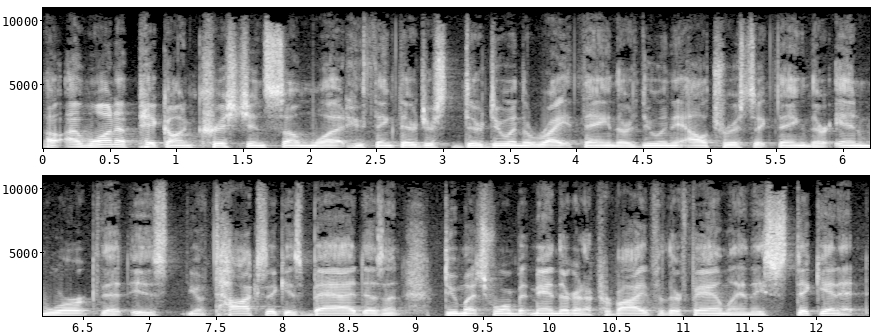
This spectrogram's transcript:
I want to pick on Christians somewhat who think they're just they're doing the right thing, they're doing the altruistic thing, they're in work that is you know toxic, is bad, doesn't do much for them, but man, they're going to provide for their family and they stick in it.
